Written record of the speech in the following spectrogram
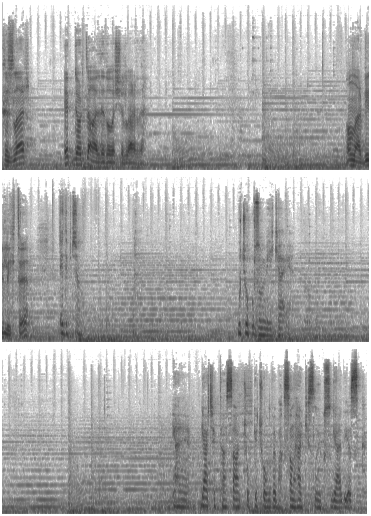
Kızlar hep dörtlü halde dolaşırlardı. Onlar birlikte Edip'ciğim. Bu çok uzun bir hikaye. Yani gerçekten saat çok geç oldu ve baksana herkesin uykusu geldi yazık.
